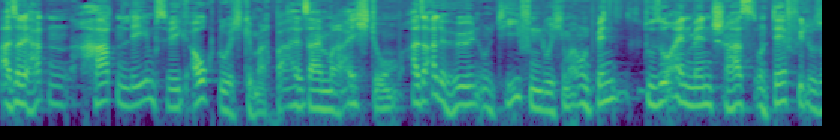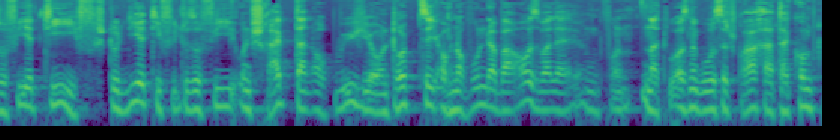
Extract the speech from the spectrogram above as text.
Also der hat einen harten Lebensweg auch durchgemacht bei all seinem Reichtum. Also alle Höhen und Tiefen durchgemacht. Und wenn du so einen Menschen hast und der philosophiert tief, studiert die Philosophie und schreibt dann auch Bücher und drückt sich auch noch wunderbar aus, weil er von Natur aus eine große Sprache hat, da kommt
